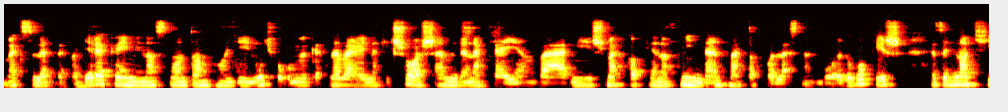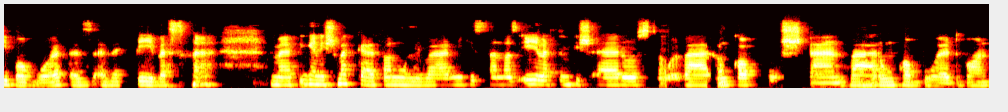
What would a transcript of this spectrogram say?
megszülettek a gyerekeim, én azt mondtam, hogy én úgy fogom őket nevelni, hogy nekik soha semmire ne kelljen várni, és megkapjanak mindent, mert akkor lesznek boldogok, és ez egy nagy hiba volt, ez, ez egy téveszme, mert igenis meg kell tanulni várni, hiszen az életünk is erről szól, várunk a postán, várunk a boltban,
